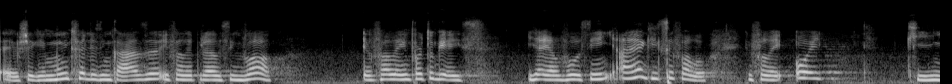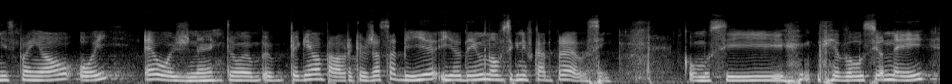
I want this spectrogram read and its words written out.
é, eu cheguei muito feliz em casa e falei para ela assim, vó, eu falei em português. E aí ela falou assim, ah, é? O que, que você falou? Eu falei, oi. Que em espanhol, oi é hoje, né? Então eu, eu peguei uma palavra que eu já sabia e eu dei um novo significado para ela, assim. Como se revolucionei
